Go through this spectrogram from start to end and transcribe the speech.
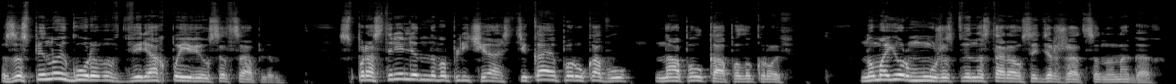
За спиной Гурова в дверях появился Цаплин. С простреленного плеча, стекая по рукаву, на пол капала кровь но майор мужественно старался держаться на ногах.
